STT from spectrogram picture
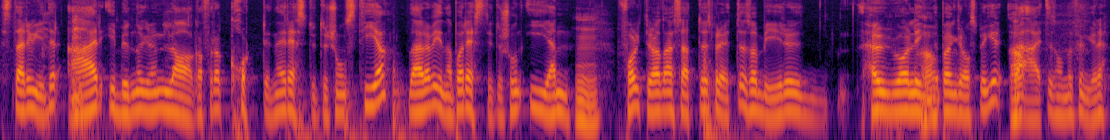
Steroider er i bunn og grunn laga for å korte ned restitusjonstida. Der er vi inne på restitusjon igjen. Mm. Folk tror at setter du sprøyte, så blir du haug og ligner Ja. på en crossbygger. Det er ikke sånn det fungerer.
